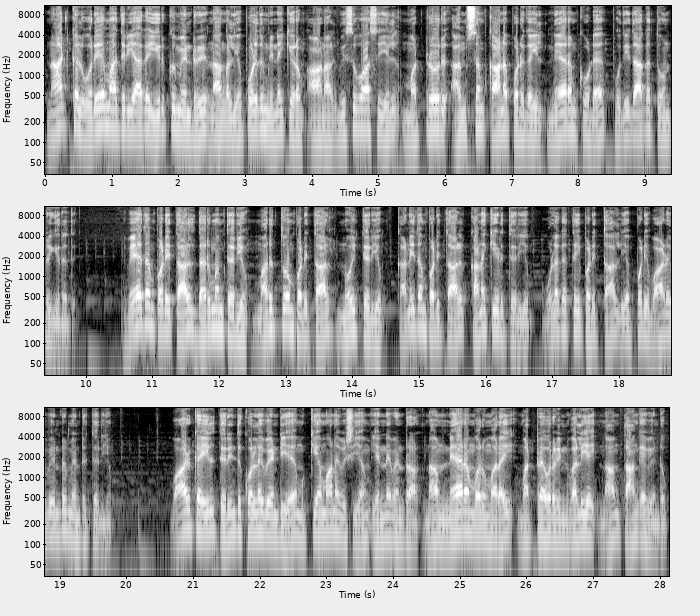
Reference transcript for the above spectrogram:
நாட்கள் ஒரே மாதிரியாக இருக்கும் என்று நாங்கள் எப்பொழுதும் நினைக்கிறோம். ஆனால் விசுவாசியில் மற்றொரு அம்சம் காணப்படுகையில் நேரம் கூட புதிதாக தோன்றுகிறது. வேதம் படித்தால் தர்மம் தெரியும் மருத்துவம் படித்தால் நோய் தெரியும் கணிதம் படித்தால் கணக்கீடு தெரியும் உலகத்தை படித்தால் எப்படி வாழ வேண்டும் என்று தெரியும். வாழ்க்கையில் தெரிந்து கொள்ள வேண்டிய முக்கியமான விஷயம் என்னவென்றால் நாம் நேரம் வரும் வரை மற்றவர்களின் வழியை நாம் தாங்க வேண்டும்.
